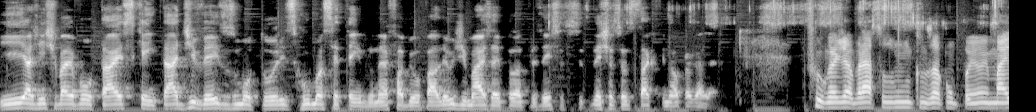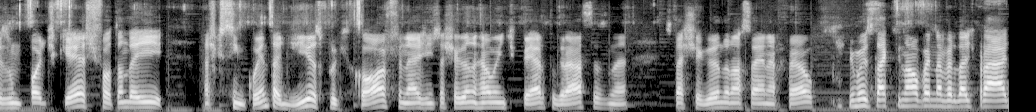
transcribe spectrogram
e a gente vai voltar a esquentar de vez os motores rumo a setembro, né, Fabio? Valeu demais aí pela presença. Deixa seu destaque final para a galera. Um grande abraço a todo mundo que nos acompanhou em mais um podcast, faltando aí acho que 50 dias para o kickoff, né? A gente está chegando realmente perto, graças, né? Está chegando a nossa NFL. E o meu destaque final vai, na verdade, para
